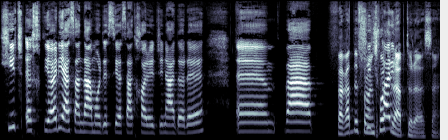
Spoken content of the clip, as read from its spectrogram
هیچ اختیاری اصلا در مورد سیاست خارجی نداره. و فقط به فرانکفورت ربط داره اصلا.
